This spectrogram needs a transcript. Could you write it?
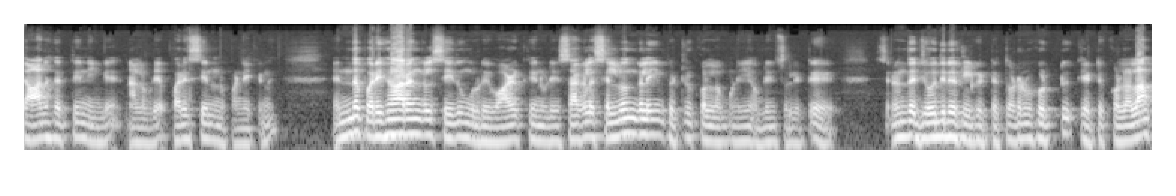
ஜாதகத்தை நீங்கள் நல்லபடியாக பரிசீலனை பண்ணிக்கணும். எந்த பரிகாரங்கள் செய்து உங்களுடைய வாழ்க்கையினுடைய சகல செல்வங்களையும் பெற்றுக்கொள்ள முடியும் அப்படின்னு சொல்லிட்டு சிறந்த ஜோதிடர்கள்கிட்ட தொடர்பு கொண்டு கேட்டுக்கொள்ளலாம்.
